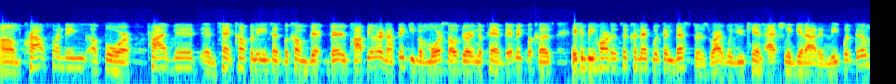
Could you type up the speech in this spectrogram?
Um, crowdfunding uh, for private and tech companies has become very, popular, and I think even more so during the pandemic because it can be harder to connect with investors, right, when you can't actually get out and meet with them.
